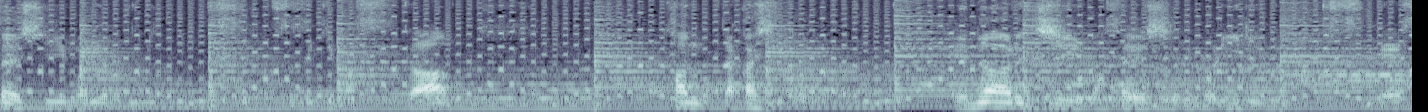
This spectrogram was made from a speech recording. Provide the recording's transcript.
久吉今村の続きますが、菅高史と NRG 正義のリリーです。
